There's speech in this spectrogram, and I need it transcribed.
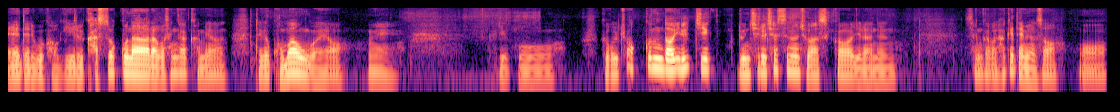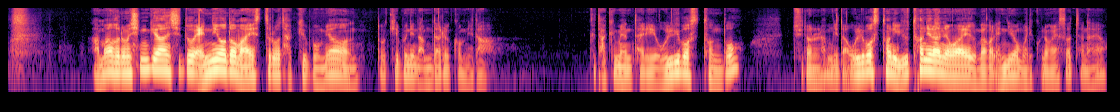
애 데리고 거기를 갔었구나라고 생각하면 되게 고마운 거예요. 예. 그리고 그걸 조금 더 일찍 눈치를 챘으면 좋았을 걸이라는 생각을 하게 되면서, 어, 아마 그러면 심기환 씨도 엔니오 The Maestro 다큐 보면 또 기분이 남다를 겁니다. 그 다큐멘터리에 올리버 스톤도 출연을 합니다. 올리버 스톤이 유턴이라는 영화의 음악을 엔니오 모리코네가 했었잖아요.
